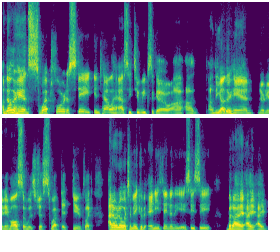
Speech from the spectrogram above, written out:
on the other hand, swept Florida State in Tallahassee two weeks ago. Uh, on, on the other hand, Notre Dame also was just swept at Duke. Like, I don't know what to make of anything in the ACC, but I, I, I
